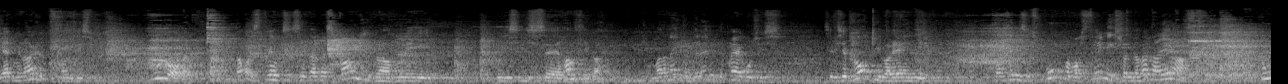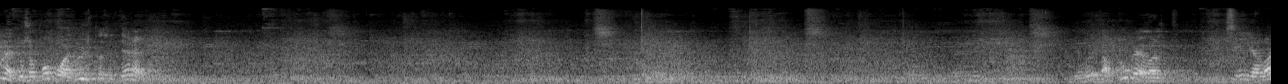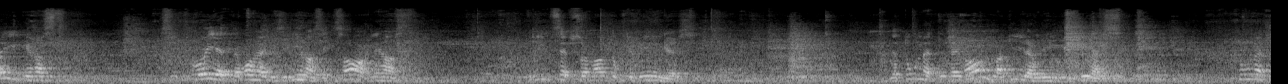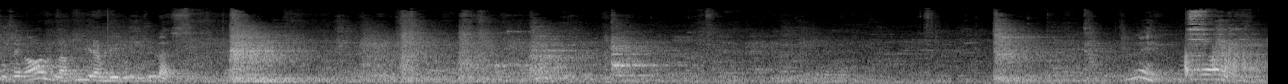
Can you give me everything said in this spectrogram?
järgmine harjutus on siis pullover. tavaliselt tehakse seda kas kangiga või, või siis eh, hantriga. ma näitan teile ette praegu siis sellise ploki variandi. ta on selliseks pumpavaks treeniks on ta väga hea. tunnetus on kogu aeg ühtlaselt järel. ja võtab tugevalt selja lailihast, siit roiete vahelisi lihaseid, saarlihast triceps on natuke pinges. ja tunnetusega alla kiirem liigutus üles. tunnetusega alla kiirem liigutus üles. nii, ära.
